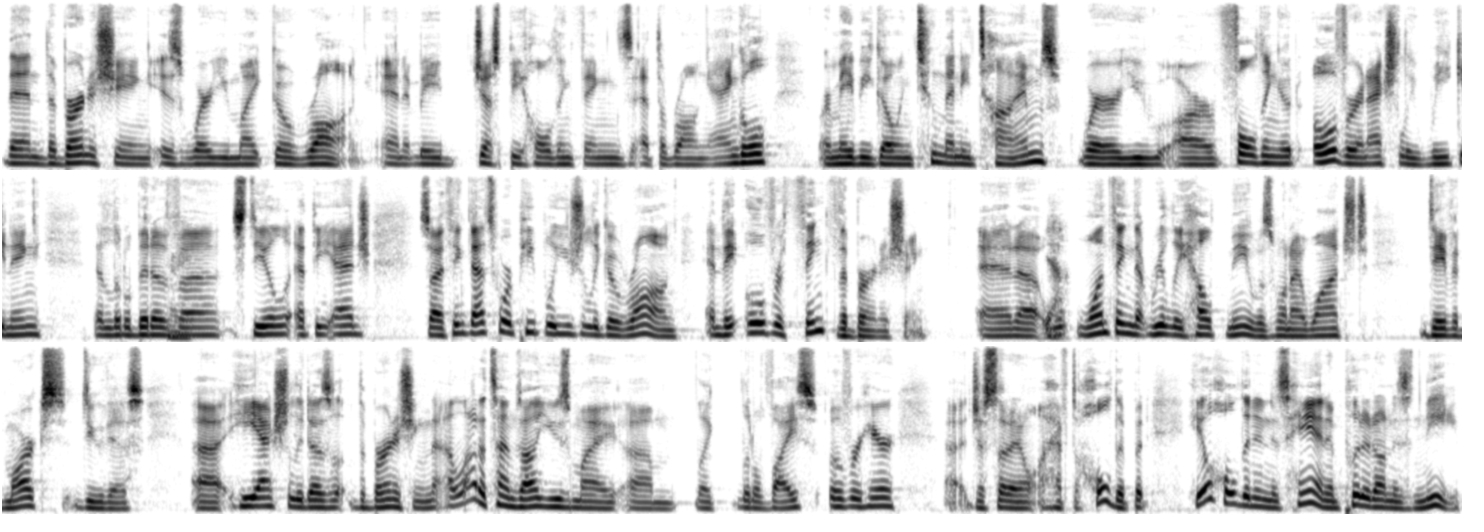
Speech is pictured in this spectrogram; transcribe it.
then the burnishing is where you might go wrong. And it may just be holding things at the wrong angle, or maybe going too many times where you are folding it over and actually weakening that little bit of right. uh, steel at the edge. So I think that's where people usually go wrong and they overthink the burnishing. And uh, yeah. w- one thing that really helped me was when I watched David Marks do this. Uh, he actually does the burnishing. A lot of times I'll use my um, like little vise over here uh, just so I don't have to hold it, but he'll hold it in his hand and put it on his knee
